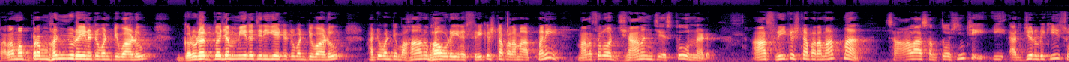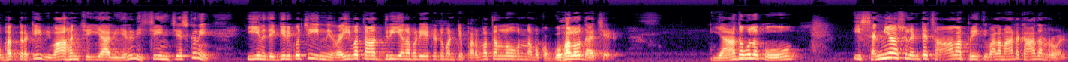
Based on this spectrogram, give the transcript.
పరమబ్రహ్మణ్యుడైనటువంటి వాడు గరుడధ్వజం మీద తిరిగేటటువంటి వాడు అటువంటి మహానుభావుడైన శ్రీకృష్ణ పరమాత్మని మనసులో ధ్యానం చేస్తూ ఉన్నాడు. ఆ శ్రీకృష్ణ పరమాత్మ చాలా సంతోషించి ఈ అర్జునుడికి సుభద్రకి వివాహం చెయ్యాలి అని నిశ్చయం చేసుకుని ఈయన దగ్గరికి వచ్చి ఈయన్ని రైవతాద్రి అనబడేటటువంటి పర్వతంలో ఉన్న ఒక గుహలో దాచాడు. యాదవులకు ఈ సన్యాసులంటే చాలా ప్రీతి వాళ్ళ మాట కాదనరు వాళ్ళు.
